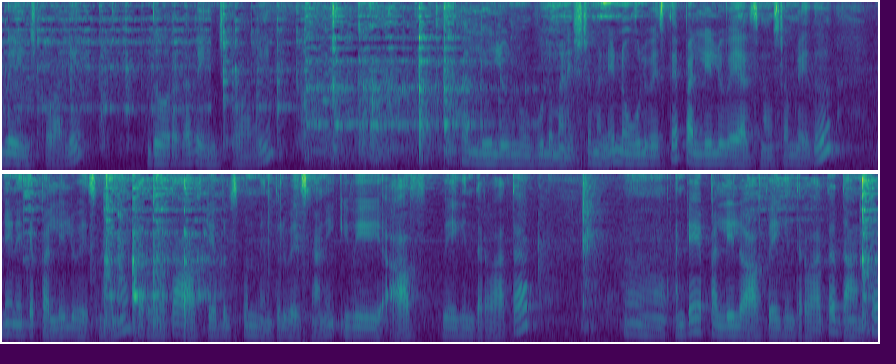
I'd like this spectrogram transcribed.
వేయించుకోవాలి. దూరగా వేయించుకోవాలి. పల్లీలు నువ్వులు మన ఇష్టం అండి నువ్వులు వేస్తే పల్లీలు వేయాల్సిన అవసరం లేదు. నేనైతే పల్లీలు వేసినాను. తర్వాత హాఫ్ టేబుల్ స్పూన్ మెంతులు వేసినాను. ఇవి హాఫ్ వేగిన తర్వాత అంటే పల్లీలు హాఫ్ వేగిన తర్వాత దాంట్లో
